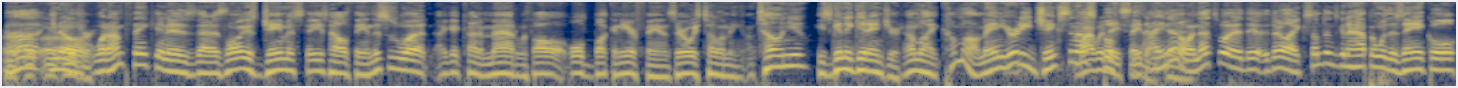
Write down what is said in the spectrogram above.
Or, Uh, or- or you know, over? what I'm thinking is that as long as Jameis stays healthy, and this is what I get kind of mad with all old Buccaneer fans. They're always telling me, "I'm telling you, he's going to get injured." I'm like, "Come on, man, you're already jinxing us." Why would they say that? I know, Yeah. and that's what they're, they're like. Something's going to happen with his ankle,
